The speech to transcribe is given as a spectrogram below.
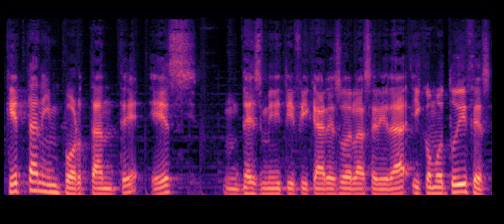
¿Qué tan importante es desmitificar eso de la seriedad? Y como tú dices,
